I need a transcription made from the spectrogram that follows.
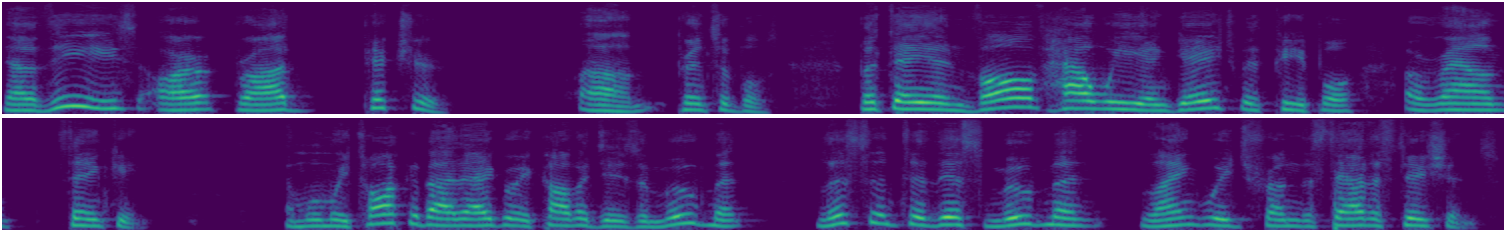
Now these are broad picture um, principles, but they involve how we engage with people around thinking. And when we talk about agroecology as a movement, listen to this movement language from the statisticians.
